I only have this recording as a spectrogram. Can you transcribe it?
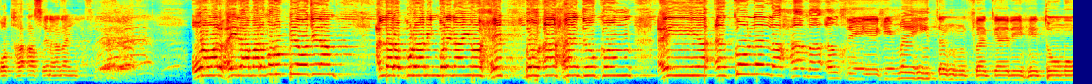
কথা আছে না নাই? ও আমার ভাইরা, আমার মুরব্বী ওজিরাম আল্লাহ রাব্বুল আমিন বলেন আইয়ুহিব্বু আহাদুকুম আইয়াকুল লাহমা আখিহি মাইতান ফাকারিহতুমু।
